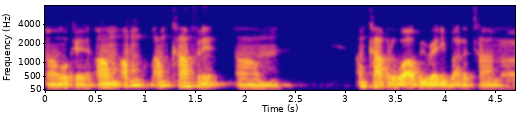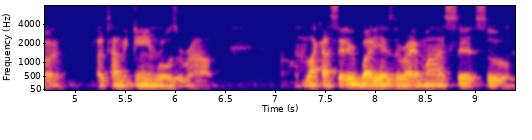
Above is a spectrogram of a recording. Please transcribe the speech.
Um, okay. Um, I'm I'm confident. Um, I'm confident all be ready by the time uh, by the time the game rolls around. Like I said, everybody has the right mindset, so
